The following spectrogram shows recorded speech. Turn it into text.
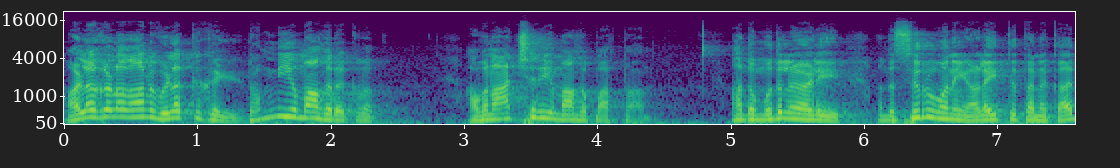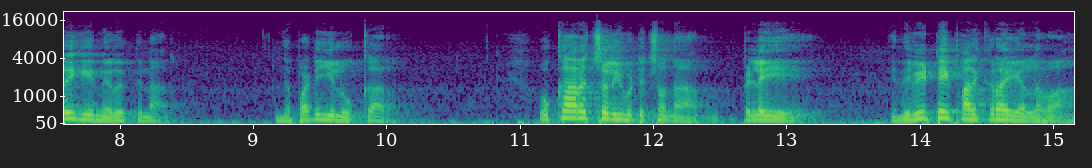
அழகழகான விளக்குகள் ரம்மியமாக இருக்கிறது. அவன் ஆச்சரியமாக பார்த்தான். அந்த முதலாளி அந்த சிறுவனை அழைத்து தனக்கு அருகே நிறுத்தினார். இந்த படியில் உட்கார். உட்காரச் சொல்லிவிட்டு சொன்னார் பிள்ளையே இந்த வீட்டை பார்க்கிறாய் அல்லவா?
